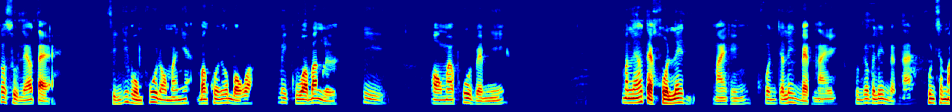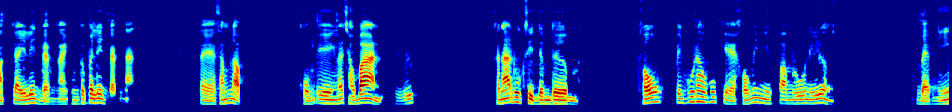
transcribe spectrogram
ก็สุดแล้วแต่ สิ่งที่ผมพูดออกมาเนี่ย บางคนก็บอกว่า ไม่กลัวบ้างเหรอที่ออกมาพูดแบบนี้ มันแล้วแต่คนเล่น หมายถึงคนจะเล่นแบบไหน คุณก็ไปเล่นแบบนั้น คุณสมัครใจเล่นแบบไหน คุณก็ไปเล่นแบบนั้น แต่สำหรับผมเองและชาวบ้านหรือ คณะลูกศิษย์เดิมๆเขาเป็นผู้เฒ่าผู้แก่เขาไม่มีความรู้ในเรื่องแบบนี้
